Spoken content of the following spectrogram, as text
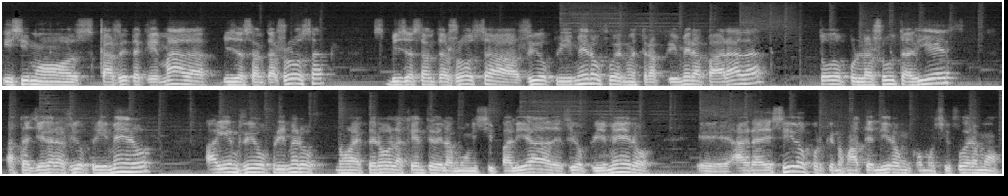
hicimos Carreta Quemada, Villa Santa Rosa. Villa Santa Rosa, Río Primero fue nuestra primera parada, todo por la ruta 10 hasta llegar a Río Primero. Ahí en Río Primero nos esperó la gente de la municipalidad de Río Primero, eh, agradecidos porque nos atendieron como si fuéramos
